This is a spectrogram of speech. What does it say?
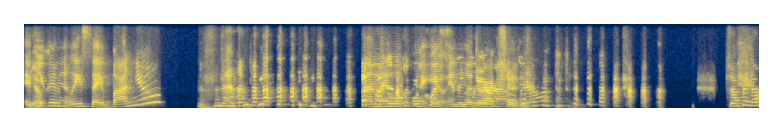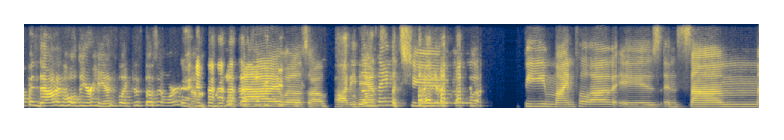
If Yep. you can at least say baño, then they will point you in the direction. Jumping up and down and holding your hands like this doesn't work? No. I will as well. Potty dance. Something to be mindful of is in some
